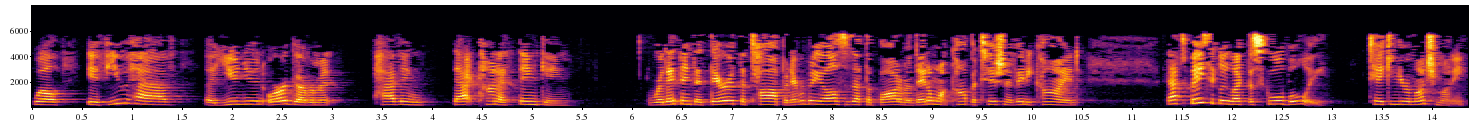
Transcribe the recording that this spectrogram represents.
Well, if you have a union or a government having that kind of thinking, where they think that they're at the top and everybody else is at the bottom and they don't want competition of any kind, that's basically like the school bully taking your lunch money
